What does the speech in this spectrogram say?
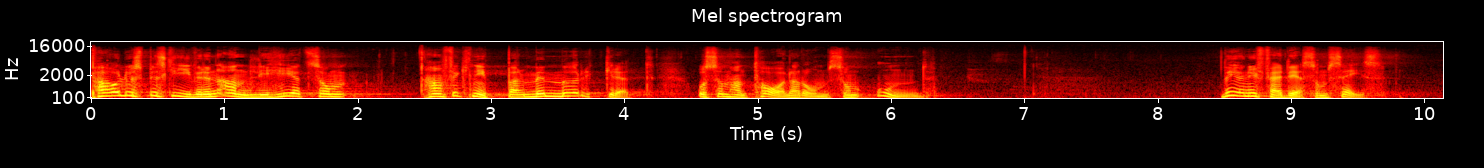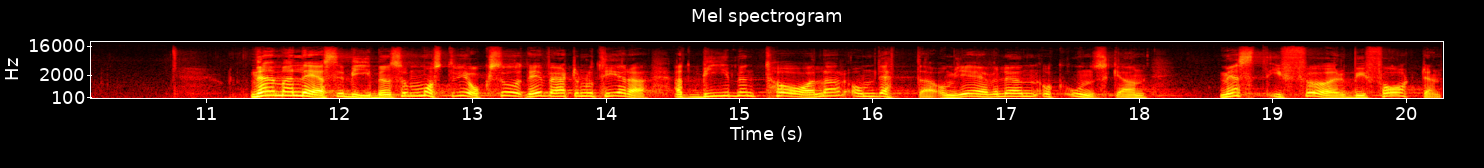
Paulus beskriver en andlighet som han förknippar med mörkret och som han talar om som ond. Det är ungefär det som sägs. När man läser Bibeln så måste vi också, det är värt att notera, att Bibeln talar om detta, om djävulen och ondskan, mest i förbifarten.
